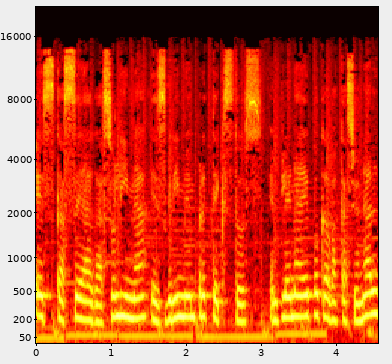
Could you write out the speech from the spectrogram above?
Escasea gasolina, esgrimen pretextos. En plena época vacacional,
